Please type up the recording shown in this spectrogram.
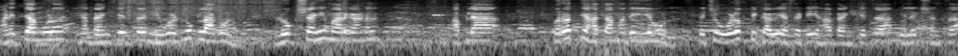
आणि त्यामुळं ह्या बँकेचं निवडणूक लागून लोकशाही मार्गानं आपल्या परत ती हातामध्ये येऊन त्याची ओळख टिकावी यासाठी हा बँकेच्या इलेक्शनचा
